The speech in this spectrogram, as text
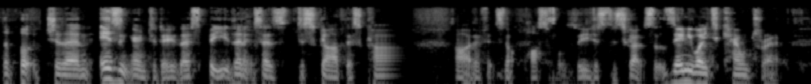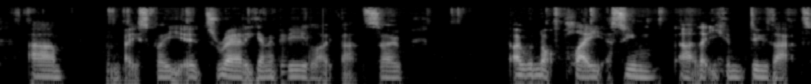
the butcher then isn't going to do this, but you, then it says discard this card if it's not possible. So you just discard. So it's the only way to counter it. Um, basically, it's rarely going to be like that. So I would not play assume uh, that you can do that.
